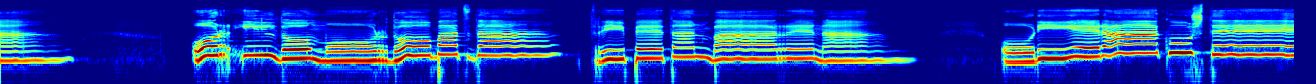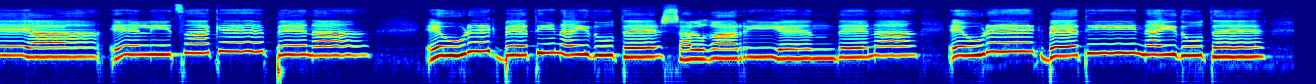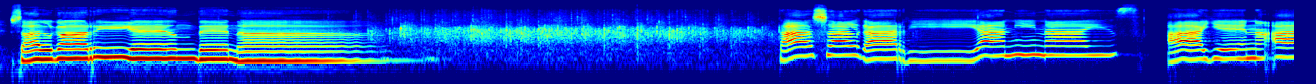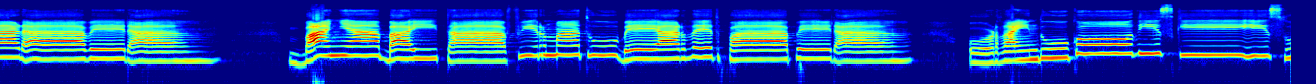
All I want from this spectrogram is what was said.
Hor hildo mordo bat da, tripetan barrena. Hori erakustea, elitzake pena, eurek beti nahi dute salgarrien dena, eurek beti nahi dute salgarrien dena. Ta salgarrian inaiz, haien arabera, baina baita firmatu behar det papera, ordainduko dizkizut,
